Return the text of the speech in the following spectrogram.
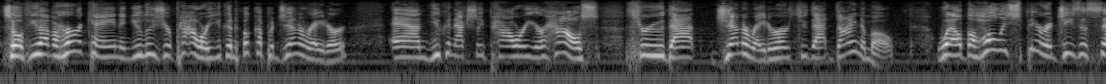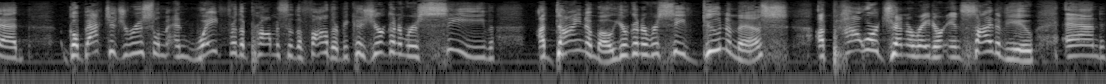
So if you have a hurricane and you lose your power, you can hook up a generator and you can actually power your house through that generator or through that dynamo. Well, the Holy Spirit, Jesus said, go back to Jerusalem and wait for the promise of the Father because you're going to receive a dynamo. You're going to receive dunamis, a power generator inside of you, and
